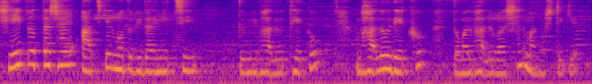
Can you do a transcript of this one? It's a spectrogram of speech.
সেই প্রত্যাশায় আজকের মতো বিদায় নিচ্ছি। তুমি ভালো থেকো, ভালো রেখো তোমার ভালোবাসার মানুষটিকে।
